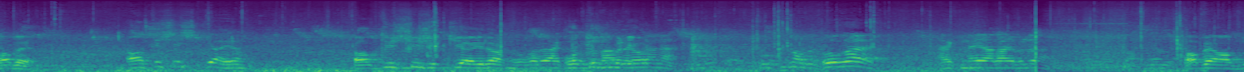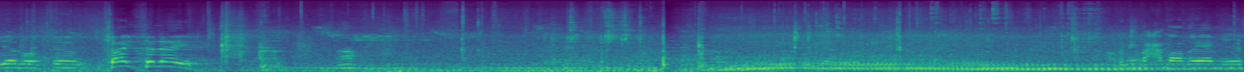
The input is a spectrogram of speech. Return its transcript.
Abi. Altı şiş iki ayran. 6 şiş 2 ayran. 30 milyon. Oğul. Ekmeği alayabilir. Abi afiyet olsun. Çay söyleyin. Benim ama beğenmiyor.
